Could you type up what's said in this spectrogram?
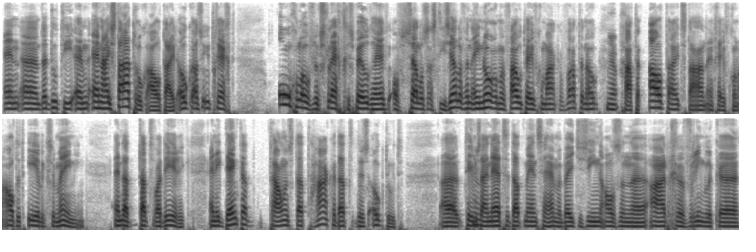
En dat doet hij. En, en hij staat er ook altijd. Ook als Utrecht ongelooflijk slecht gespeeld heeft, of zelfs als hij zelf een enorme fout heeft gemaakt, of wat dan ook, Ja. gaat er altijd staan en geeft gewoon altijd eerlijk zijn mening. En dat, dat waardeer ik. En ik denk dat trouwens dat Haken dat dus ook doet. Eh, Tim Ja. zei net dat mensen hem een beetje zien als een eh, aardige, vriendelijke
